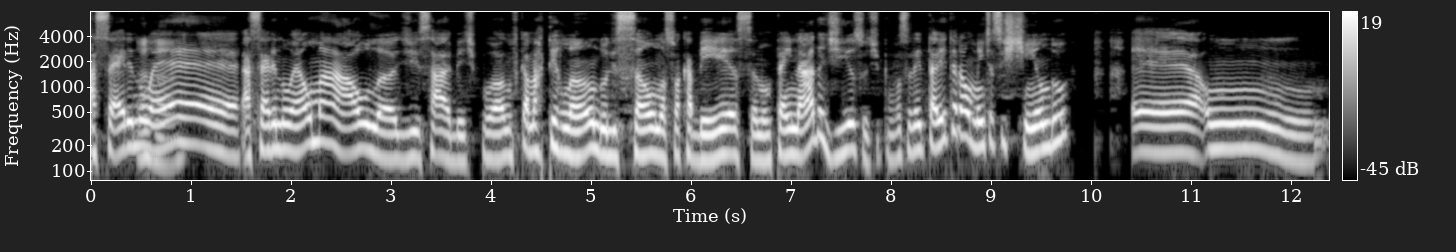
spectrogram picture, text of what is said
a série não Aham. é. A série não é uma aula de, sabe? Tipo, ela não fica martelando lição na sua cabeça, não tem nada disso. Tipo, você tá literalmente assistindo é, um,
